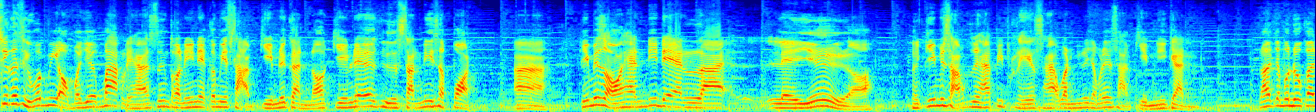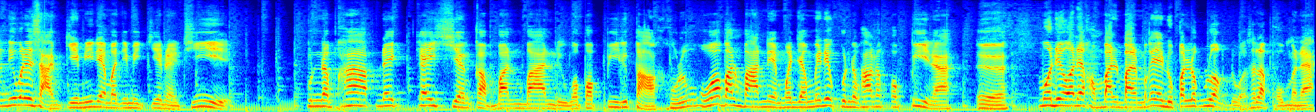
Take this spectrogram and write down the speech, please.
ซึ่งก็ถือว่ามีออกมาเยอะมากเลยฮะ ซึ่งตอนนี้เนี่ยก็มี 3 เกมด้วยกันเนาะ เกมแรกก็คือ Sunny Spot อ่า เกมที่2 Handy Dan Layer เหรอส่วนเกมที่3ก็คือ Happy Place ฮะ วันนี้เราจะมาเล่น3เกมนี้กัน เราจะมาดูกันที่ว่าใน3เกมนี้เนี่ยมันจะมีเกมไหนที่คุณภาพได้ใกล้เคียงกับบันบานหรือว่าป๊อปปี้หรือเปล่าผมรู้ผมว่าบันบานเนี่ยมันยังไม่ได้คุณภาพเท่าป๊อปปี้นะเออโมเดลอะไรของบันบานมันก็ยังดูปั้นลวกๆดูสำหรับผมอะนะ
